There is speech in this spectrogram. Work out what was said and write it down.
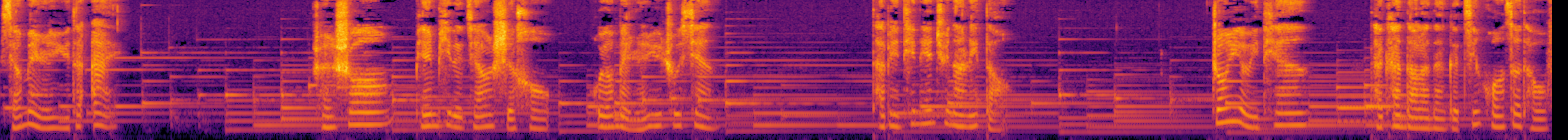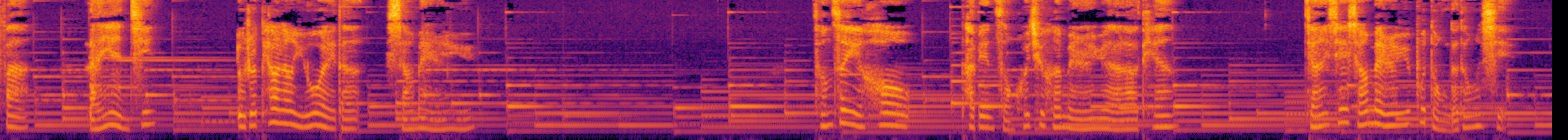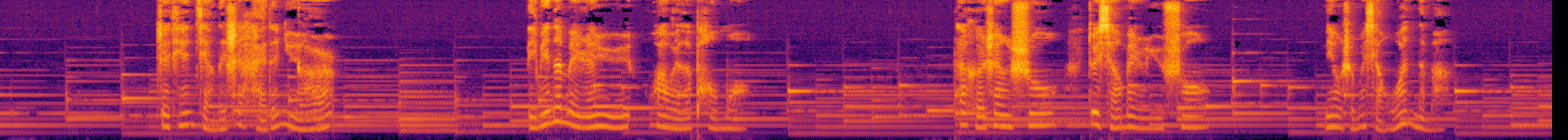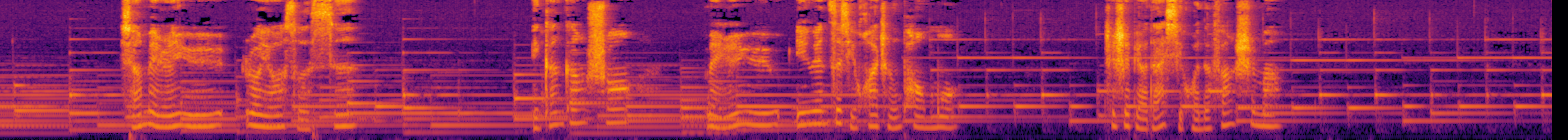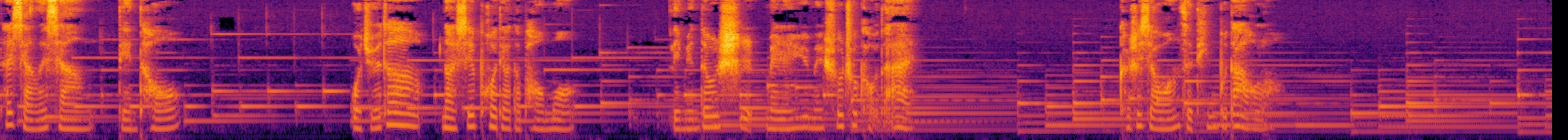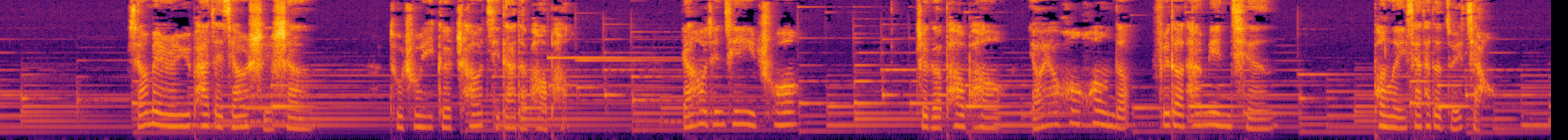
小美人鱼的爱。传说偏僻的礁石后会有美人鱼出现，他便天天去那里等。终于有一天，他看到了那个金黄色头发、蓝眼睛、有着漂亮鱼尾的小美人鱼。从此以后，他便总会去和美人鱼聊聊天。讲一些小美人鱼不懂的东西。这天讲的是海的女儿，里面的美人鱼化为了泡沫。他合上书，对小美人鱼说：“你有什么想问的吗？”小美人鱼若有所思：“你刚刚说，美人鱼宁愿自己化成泡沫。”这是表达喜欢的方式吗？他想了想，点头。我觉得那些破掉的泡沫，里面都是美人鱼没说出口的爱。可是小王子听不到了。小美人鱼趴在礁石上，吐出一个超级大的泡泡，然后轻轻一戳。这个泡泡摇摇晃晃的飞到他面前，碰了一下他的嘴角，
